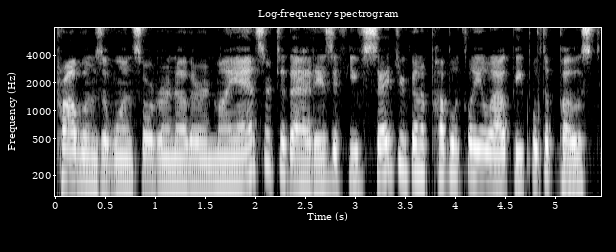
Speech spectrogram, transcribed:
problems of one sort or another. And my answer to that is, if you've said you're going to publicly allow people to post,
